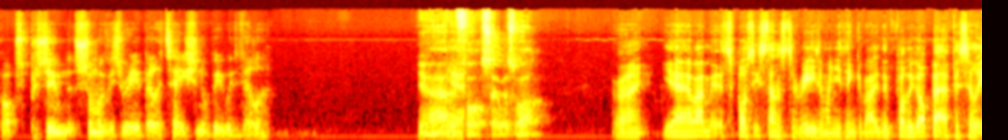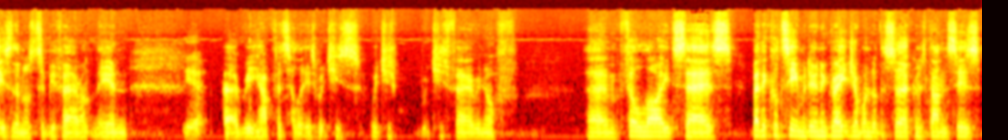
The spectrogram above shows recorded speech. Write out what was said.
But I presume that some of his rehabilitation will be with Villa. yeah, I'd Yeah. have thought so as well. Right. Yeah. I mean, I suppose it stands to reason when you think about it. They've probably got better facilities than us, to be fair, haven't they? And Yeah, better rehab facilities, which is which is which is fair enough. Um, Phil Lloyd says medical team are doing a great job under the circumstances.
